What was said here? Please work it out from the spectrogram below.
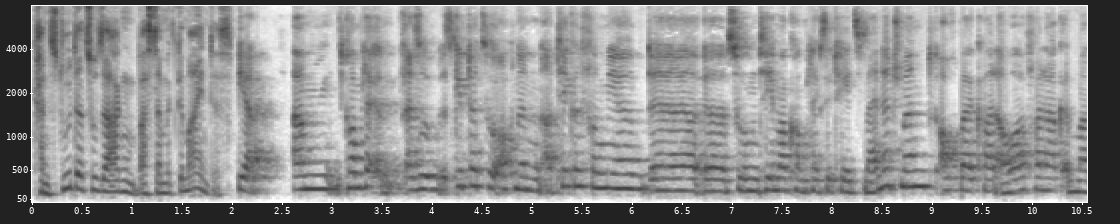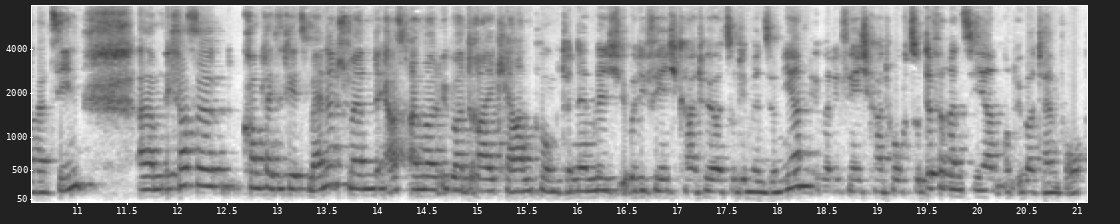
Kannst du dazu sagen, was damit gemeint ist? Ja, ähm, also es gibt dazu auch einen Artikel von mir der, äh, zum Thema Komplexitätsmanagement, auch bei Karl Auer Verlag im Magazin. Ähm, ich fasse Komplexitätsmanagement erst einmal über drei Kernpunkte, nämlich über die Fähigkeit höher zu dimensionieren, über die Fähigkeit hoch zu differenzieren und über Tempo.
